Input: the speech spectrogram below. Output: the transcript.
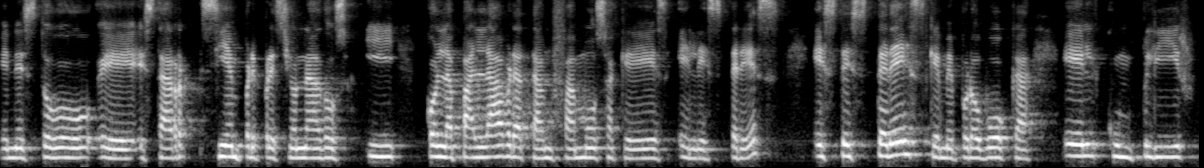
En esto, eh, estar siempre presionados y con la palabra tan famosa que es el estrés, este estrés que me provoca el cumplir,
